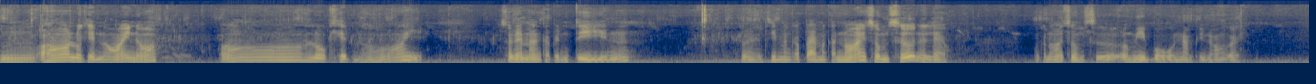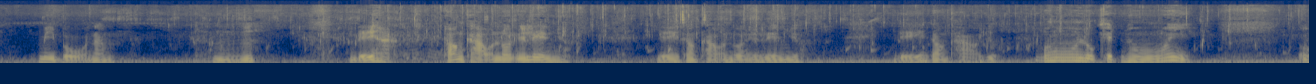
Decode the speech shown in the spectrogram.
อืมอ๋อลูกเห็ดน้อยเนาะอ๋อลูกเห็ดน้อยส่วนนั้นมันก็เป็นตีนเออตีนมันก็ไปมันก็น้อยสมซื้อนั่นแหล้วมันก็น้อยสมซื้อเออมีโบนำพี่น้องเอ้ยมีโบนำอืมเดี๋ยวฮะ ท้องขาวอันโลนเอเลนอยู่ เดี๋ยวท้องขาวอันโลนเอเลนอยู่ เดี๋ยวท้องขาวอยู่ โอ้ลูกเข็ดน้อย โอ้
